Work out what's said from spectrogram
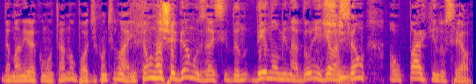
Da maneira como está, não pode continuar. Então nós chegamos a esse denominador em relação Sim. ao parque industrial.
